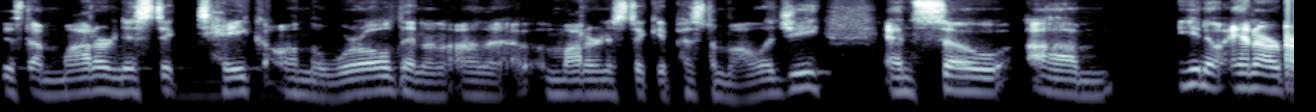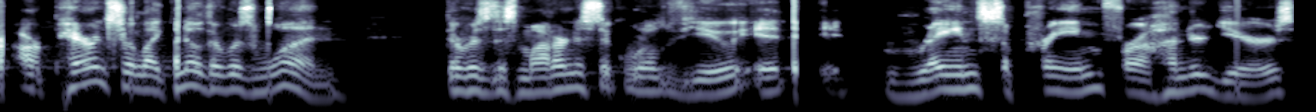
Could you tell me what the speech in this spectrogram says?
just a modernistic take on the world and on a modernistic epistemology and so um, you know, and our, our parents are like, no, there was one. there was this modernistic worldview. It, it reigned supreme for 100 years.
